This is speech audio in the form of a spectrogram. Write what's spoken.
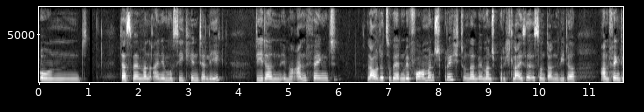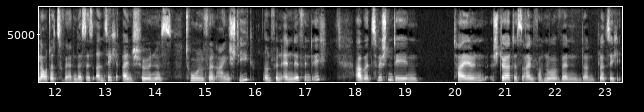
Und dass wenn man eine Musik hinterlegt, die dann immer anfängt, lauter zu werden, bevor man spricht und dann, wenn man spricht, leiser ist und dann wieder anfängt lauter zu werden. Das ist an sich ein schönes Tool für einen Einstieg und für ein Ende, finde ich. Aber zwischen den Teilen stört es einfach nur, wenn dann plötzlich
